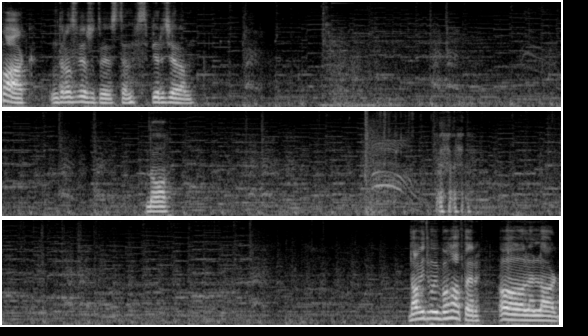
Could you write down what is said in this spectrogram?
Fuck. Teraz wie, że tu jestem. Spierdzielam. No. Dawid mój bohater. O, ale lag.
